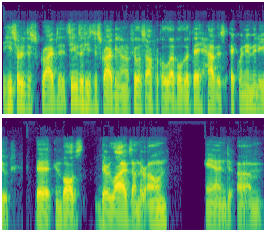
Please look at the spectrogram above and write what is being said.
He sort of describes it. It seems that he's describing on a philosophical level that they have this equanimity that involves their lives on their own, and um,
